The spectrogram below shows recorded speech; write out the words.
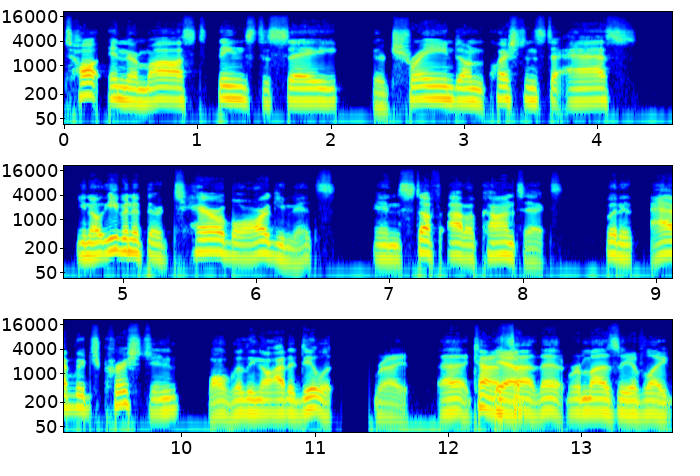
taught in their mosques things to say, they're trained on questions to ask, you know, even if they're terrible arguments and stuff out of context. But an average Christian won't really know how to deal with it. Right. Uh, kind of Yeah. that reminds me of like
